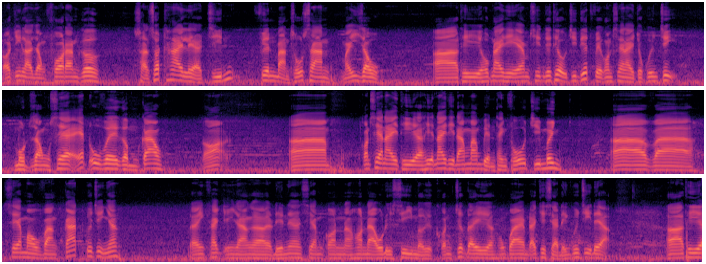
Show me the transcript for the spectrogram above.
đó chính là dòng Ford Ranger sản xuất 209 phiên bản số sàn máy dầu. À, thì hôm nay thì em xin giới thiệu chi tiết về con xe này cho quý anh chị. Một dòng xe SUV gầm cao. Đó. À, con xe này thì à, hiện nay thì đang mang biển thành phố Hồ Chí Minh. À, và xe màu vàng cát quý anh chị nhé đây anh khách anh đang ờ, đến ờ, xem con ờ, Honda Odyssey mà con trước đây hôm qua em đã chia sẻ đến quý anh chị đây ạ. À, thì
